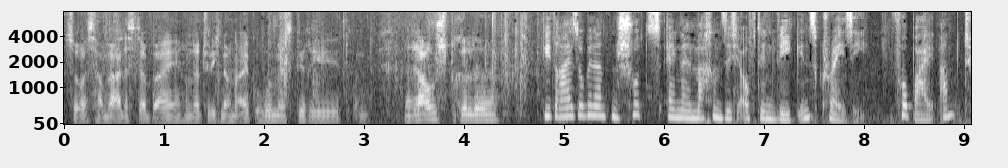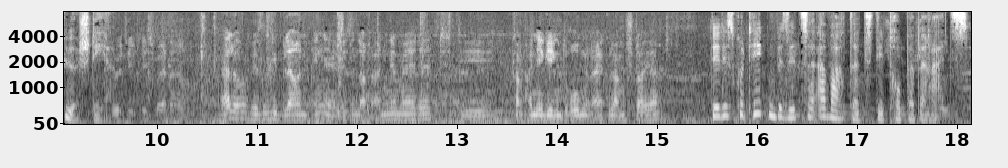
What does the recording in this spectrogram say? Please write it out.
Sowas haben wir alles dabei. Und natürlich noch ein Alkoholmessgerät und eine Rauschbrille die drei sogenannten Schutzengel machen sich auf den Weg ins Crazy. Vorbei am Türsteher. Hallo, wir sind die Blauen Engel. Wir sind auch angemeldet. Die Kampagne gegen Drogen und Alkohol am Steuer. Der Diskothekenbesitzer erwartet die Truppe bereits.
